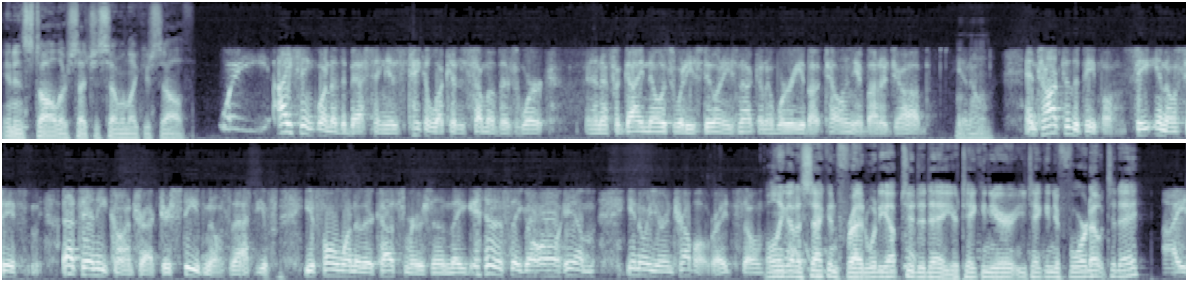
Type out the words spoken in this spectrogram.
an installer, such as someone like yourself? Well, I think one of the best thing is take a look at some of his work, and if a guy knows what he's doing, he's not going to worry about telling you about a job. You know, and talk to the people. See, you know, see if that's any contractor. Steve knows that. You you phone one of their customers, and they if they go, oh him, you know, you're in trouble, right? So Only got a second, Fred. What are you up to today? You're taking your you taking your Ford out today? I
